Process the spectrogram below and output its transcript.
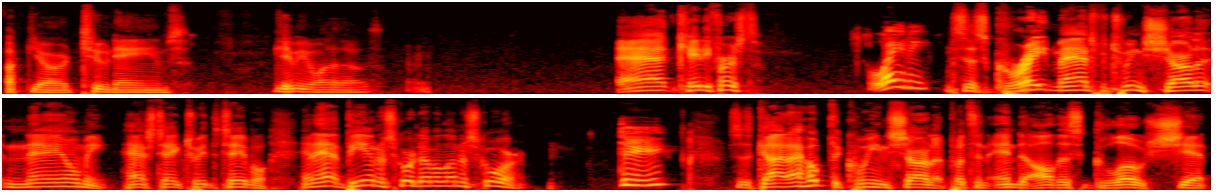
Fuck your two names. Give me one of those. At Katie first. Lady. It says great match between Charlotte and Naomi. Hashtag tweet the table. And at B underscore double underscore. D. Says, God, I hope the Queen Charlotte puts an end to all this glow shit.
